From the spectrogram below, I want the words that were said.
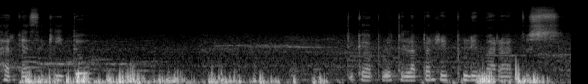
Harga segitu. 38.500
